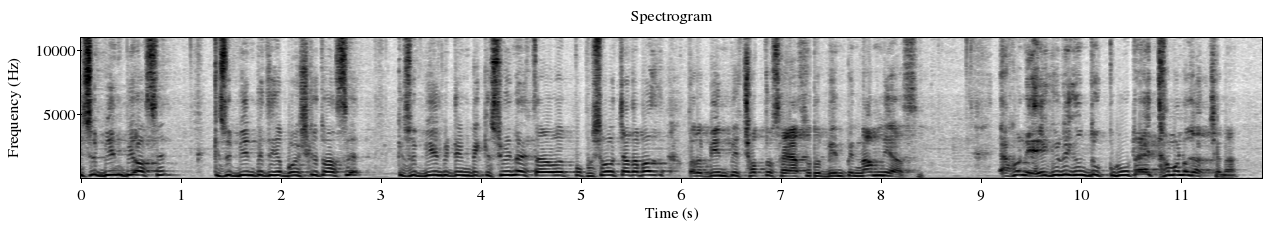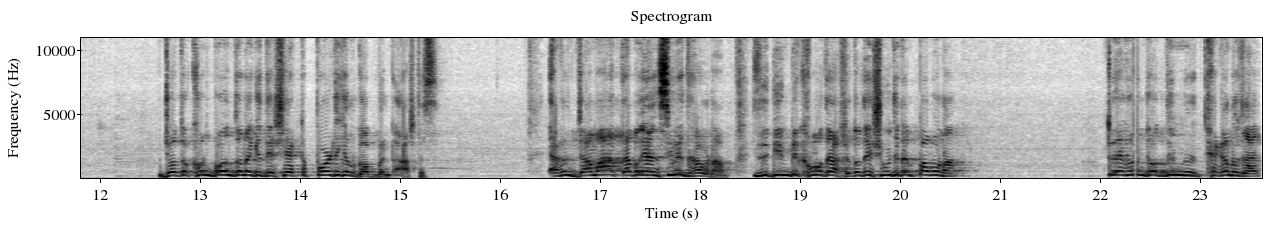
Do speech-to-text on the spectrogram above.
কিছু বিএনপি আছে, কিছু বিএনপি থেকে বহিষ্কৃত আছে, কিছু বিএনপি টিএনপি কিছুই নাই, তারা প্রফেশনাল চাঁদাবাজ, তারা বিএনপির ছত্র ছায় আসলে বিএনপির নাম নিয়ে আসে এখন এইগুলি কিন্তু কোনোটাই থামানো যাচ্ছে না। যতক্ষণ পর্যন্ত নাকি দেশে একটা পলিটিক্যাল গভর্নমেন্ট আসতেছে। এখন জামাত এবং এনসিপির ধারণা, যদি বিএনপি ক্ষমতায় আসে, তাহলে এই সুবিধাটা পাবো না। তো এখন যতদিন ঠেকানো যায়,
